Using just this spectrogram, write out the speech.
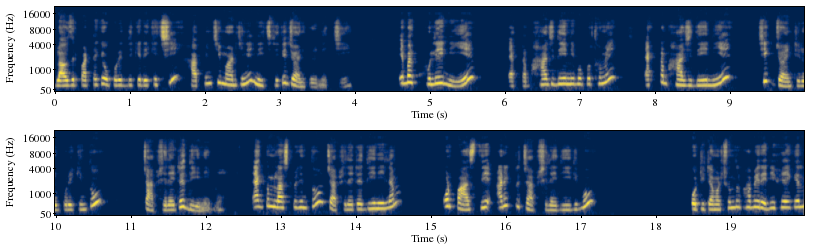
ব্লাউজের পাটটাকে ওপরের দিকে রেখেছি, হাফ ইঞ্চি মার্জিনে নিচ থেকে জয়েন করে নিচ্ছি। এবার খুলে নিয়ে একটা ভাঁজ দিয়ে নিব প্রথমে। একটা ভাঁজ দিয়ে নিয়ে ঠিক জয়েন্টের উপরে কিন্তু চাপ সেলাইটা দিয়ে নিব। একদম লাস্ট পর্যন্ত চাপ সেলাইটা দিয়ে নিলাম। ওর পাশ দিয়ে আরেকটা চাপ সেলাই দিয়ে দিব। পটিটা আমার সুন্দরভাবে রেডি হয়ে গেল।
